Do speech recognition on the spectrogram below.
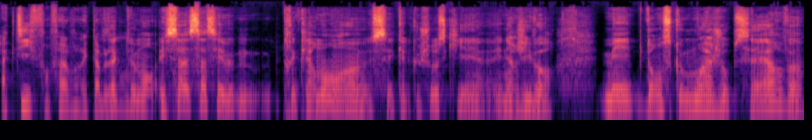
actif, enfin véritablement. Exactement. Et ça, ça c'est mm, très clairement, hein, c'est quelque chose qui est énergivore. Mais dans ce que moi j'observe,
